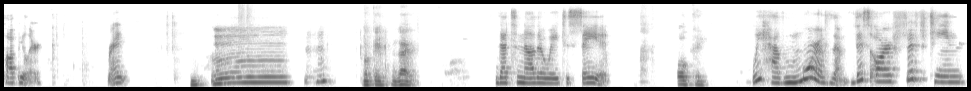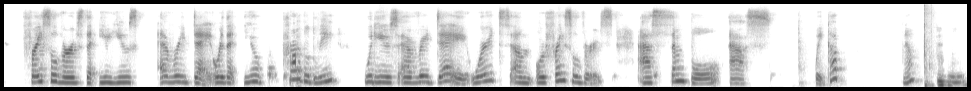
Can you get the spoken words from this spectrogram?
popular, right? Mm, Mhm. okay, got it. That's another way to say it. Okay. We have more of them. These are 15 phrasal verbs that you use every day or that you probably would use every day. Words um, or phrasal verbs as simple as wake up. No, Mhm.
